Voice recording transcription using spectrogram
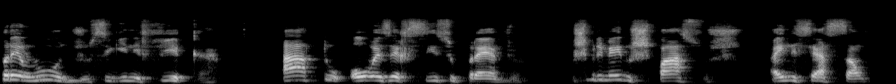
Prelúdio significa ato ou exercício prévio, os primeiros passos, a iniciação,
